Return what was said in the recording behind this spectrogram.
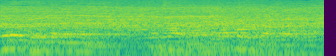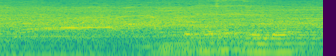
노래 부르면은 깎아줄 것 같아요. 그럼 다시 한번 들어볼까요?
